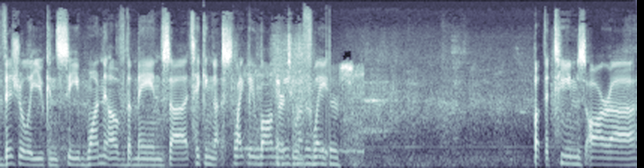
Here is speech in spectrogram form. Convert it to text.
Visually, you can see one of the mains uh, taking slightly longer to inflate meters. but the teams are uh,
